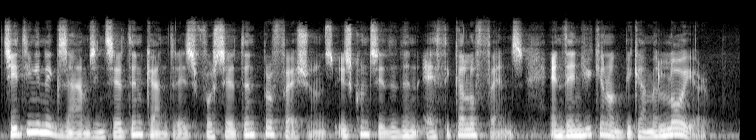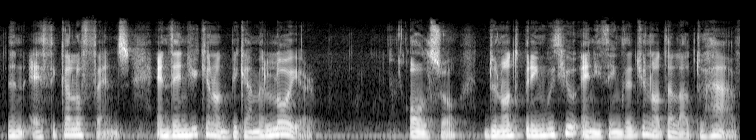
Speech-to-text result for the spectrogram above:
Cheating in exams in certain countries for certain professions is considered an ethical offense, and then you cannot become a lawyer. An ethical offense, and then you cannot become a lawyer. Also, do not bring with you anything that you're not allowed to have.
